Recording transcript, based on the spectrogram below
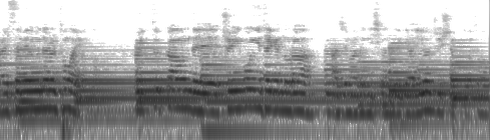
말씀의 은혜를 통하여서 그 뜻 가운데 주인공이 되겠노라 다짐하는 이 시간 되게 하여 주시옵소서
